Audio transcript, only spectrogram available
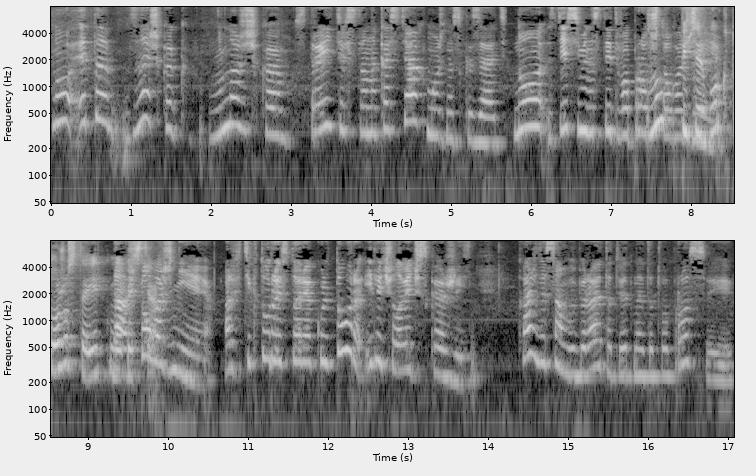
Ну, это, знаешь, как немножечко строительство на костях, можно сказать. Но здесь именно стоит вопрос, ну, что важнее. Петербург тоже стоит на да, костях. что важнее? Архитектура, история, культура или человеческая жизнь? Каждый сам выбирает ответ на этот вопрос, и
